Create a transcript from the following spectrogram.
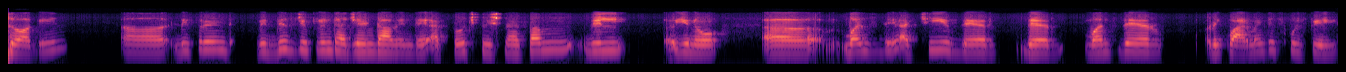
So again uh, different with this different agenda when they approach krishna some will uh, you know uh, once they achieve their their once their requirement is fulfilled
